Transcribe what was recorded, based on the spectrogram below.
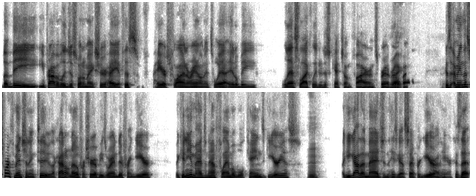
But B, you probably just want to make sure. Hey, if this hair's flying around, it's wet. It'll be less likely to just catch on fire and spread real Right. fast. Because I mean, that's worth mentioning too. Like I don't know for sure if he's wearing different gear, but can you imagine how flammable Kane's gear is? Mm. Like you got to imagine he's got separate gear on here because that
